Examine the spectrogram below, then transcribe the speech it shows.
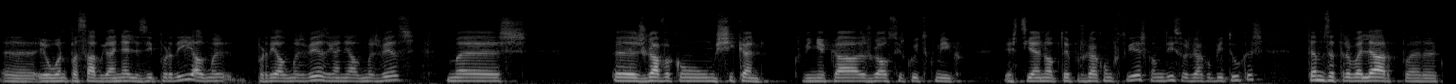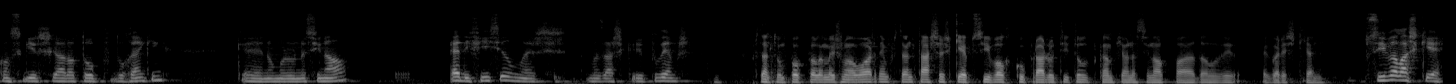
Eh, eu, ano passado, ganhei-lhes e perdi. Alguma, perdi algumas vezes, ganhei algumas vezes. Mas eh, jogava com um mexicano que vinha cá jogar o circuito comigo. Este ano optei por jogar com um português, como disse, vou jogar com o Pitucas. Estamos a trabalhar para conseguir chegar ao topo do ranking, que é número nacional. É difícil, mas, mas acho que podemos. Portanto, um pouco pela mesma ordem, portanto, achas que é possível recuperar o título de campeão nacional de paddle agora este ano? Possível, acho que é.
